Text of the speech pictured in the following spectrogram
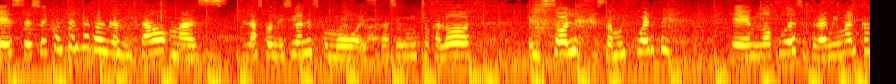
Este, estoy contenta con el resultado, más las condiciones como está haciendo mucho calor, el sol está muy fuerte, eh, no pude superar mi marca,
